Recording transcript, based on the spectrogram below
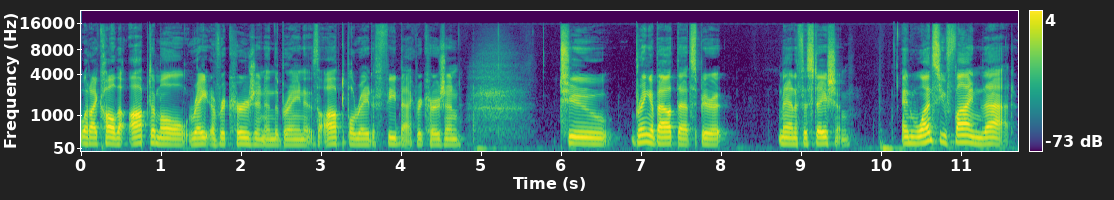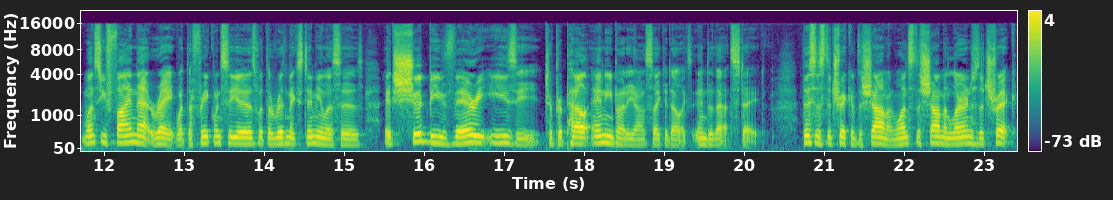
what I call the optimal rate of recursion in the brain is, the optimal rate of feedback recursion to bring about that spirit manifestation. And once you find that, once you find that rate, what the frequency is, what the rhythmic stimulus is, it should be very easy to propel anybody on psychedelics into that state. This is the trick of the shaman. Once the shaman learns the trick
